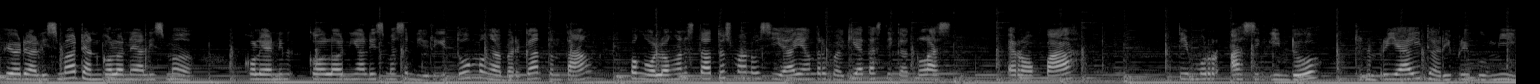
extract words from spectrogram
feodalisme, dan kolonialisme. Kolonialisme sendiri itu menggambarkan tentang penggolongan status manusia yang terbagi atas tiga kelas, Eropa, Timur Asing Indo, dan priai dari pribumi,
